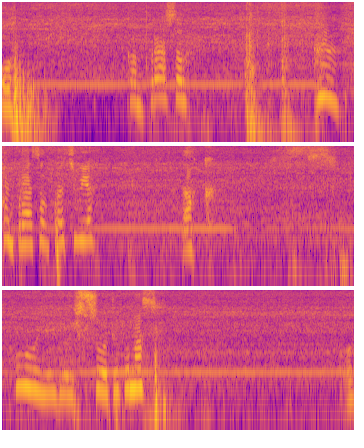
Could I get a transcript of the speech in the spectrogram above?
О, компресор. Компресор працює. Так. Ой-ой-ой, що тут у нас? О.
